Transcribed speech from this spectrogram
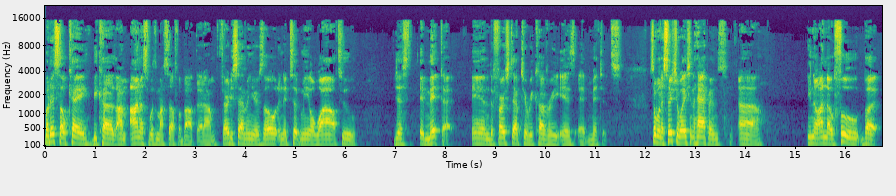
but it's okay because I'm honest with myself about that. I'm 37 years old, and it took me a while to just admit that. And the first step to recovery is admittance. So when a situation happens, uh, you know, I know food, but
